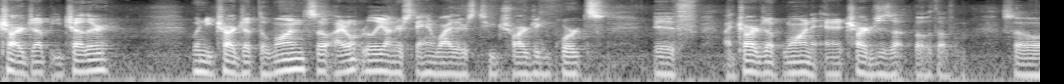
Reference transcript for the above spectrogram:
charge up each other when you charge up the one so i don't really understand why there's two charging ports if i charge up one and it charges up both of them so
